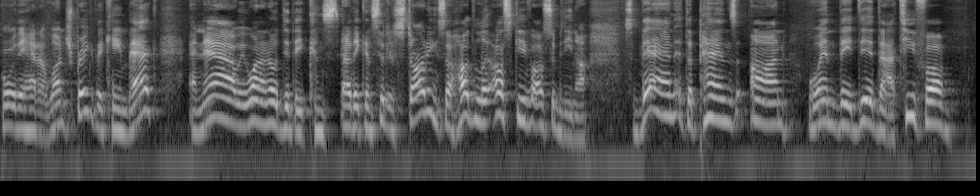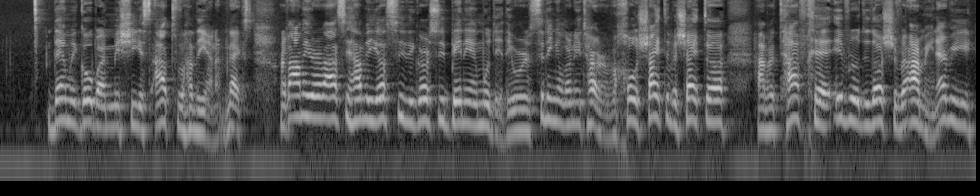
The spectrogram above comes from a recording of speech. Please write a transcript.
or they had a lunch break, they came back, and now we want to know, did they cons- are they considered starting? So Hadle Askiv Asabdina. So then it depends on when they did the Atifa, then we go by Mishias Atvu Hadayanim. Next, Rav Ami Rav Asi Havi Yossi Vigorsi Beni Amudi. They were sitting and learning Torah. V'chol Shaita V'Shaita have a Tavche Ivro Dedosh V'Armi. And every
